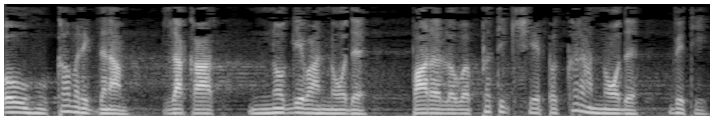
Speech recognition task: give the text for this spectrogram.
ඔව්හු කවරෙක්ද නම් zakat නොගෙවන්නෝද පරලොව ප්‍රතික්ෂේප කරන්නෝද වෙති.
